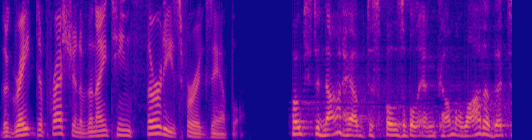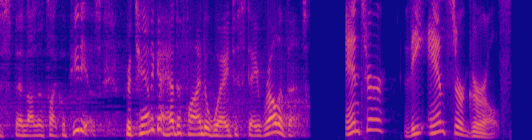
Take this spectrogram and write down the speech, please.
The Great Depression of the 1930s, for example. Folks did not have disposable income, a lot of it to spend on encyclopedias. Britannica had to find a way to stay relevant. Enter the Answer Girls,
